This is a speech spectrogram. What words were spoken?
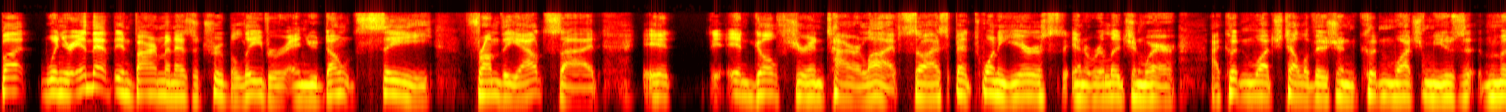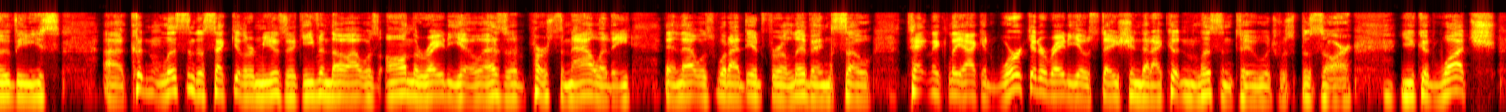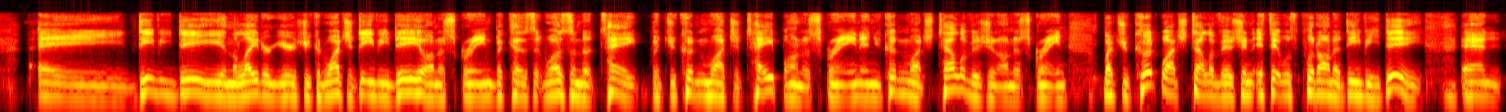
but when you're in that environment as a true believer and you don't see from the outside, it engulfs your entire life. So I spent 20 years in a religion where I couldn't watch television, couldn't watch music, movies, uh, couldn't listen to secular music, even though I was on the radio as a personality. And that was what I did for a living. So technically I could work at a radio station that I couldn't listen to, which was bizarre. You could watch a DVD in the later years. You could watch a DVD on a screen because it wasn't a tape, but you couldn't watch a tape on a screen and you couldn't watch television on a screen, but you could watch television if it was put on a DVD. And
